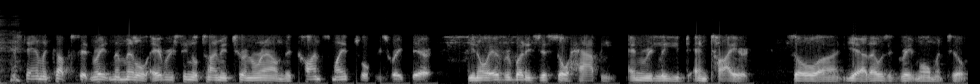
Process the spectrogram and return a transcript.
The Stanley Cup sitting right in the middle every single time you turn around. The Conn Smythe Trophy's right there. You know, everybody's just so happy and relieved and tired. So uh, yeah, that was a great moment too.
